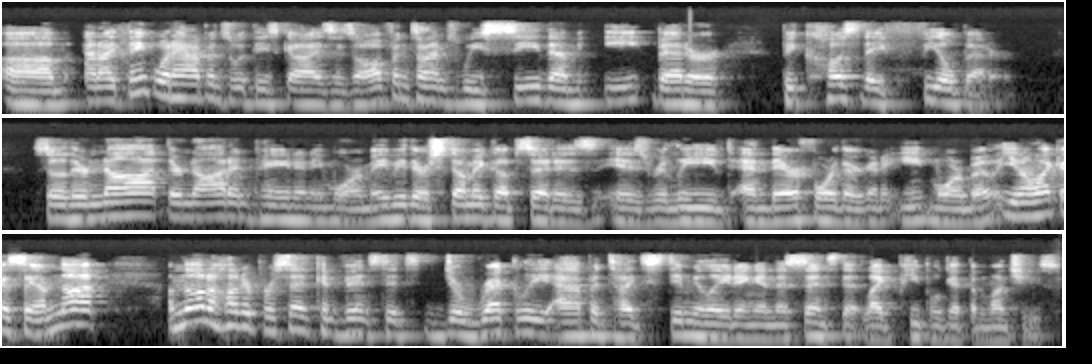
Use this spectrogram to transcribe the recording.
Mm. Um, and I think what happens with these guys is oftentimes we see them eat better because they feel better. So they're not they're not in pain anymore. Maybe their stomach upset is is relieved and therefore they're going to eat more. But you know, like I say, I'm not I'm not 100% convinced it's directly appetite stimulating in the sense that like people get the munchies.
